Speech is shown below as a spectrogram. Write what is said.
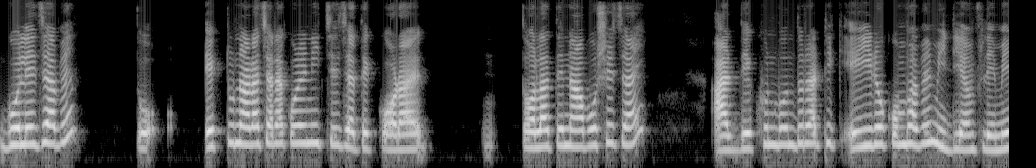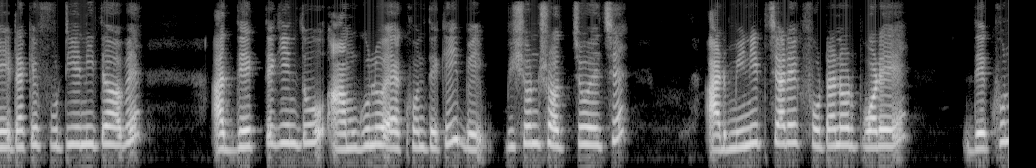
গলে যাবে। তো একটু নাড়াচাড়া করে নিচ্ছে যাতে কড়ায় তলাতে না বসে যায়। আর দেখুন বন্ধুরা, ঠিক এই রকমভাবে মিডিয়াম ফ্লেমে এটাকে ফুটিয়ে নিতে হবে। আর দেখতে কিন্তু আমগুলো এখন থেকেই ভীষণ স্বচ্ছ হয়েছে। আর মিনিট চারেক ফোটানোর পরে দেখুন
